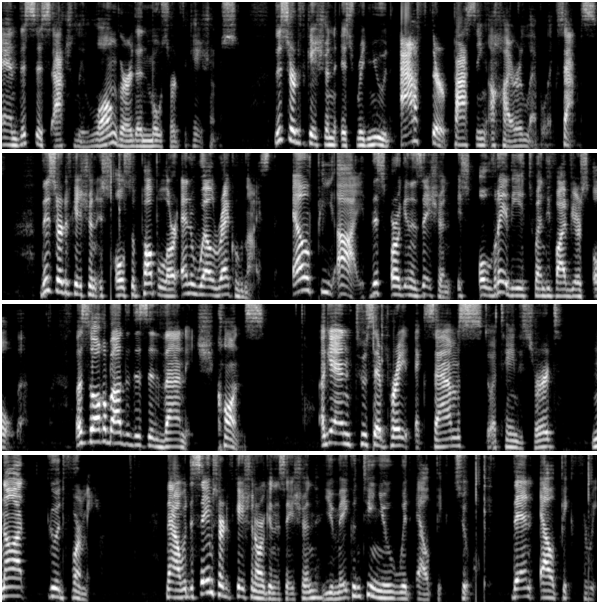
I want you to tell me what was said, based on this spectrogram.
And this is actually longer than most certifications. This certification is renewed after passing a higher level exams. This certification is also popular and well recognized LPI, this organization, is already 25 years old. Let's talk about the disadvantage, cons. Again, two separate exams to attain the cert, not good for me. Now, with the same certification organization, you may continue with LPIC 2, then LPIC 3.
